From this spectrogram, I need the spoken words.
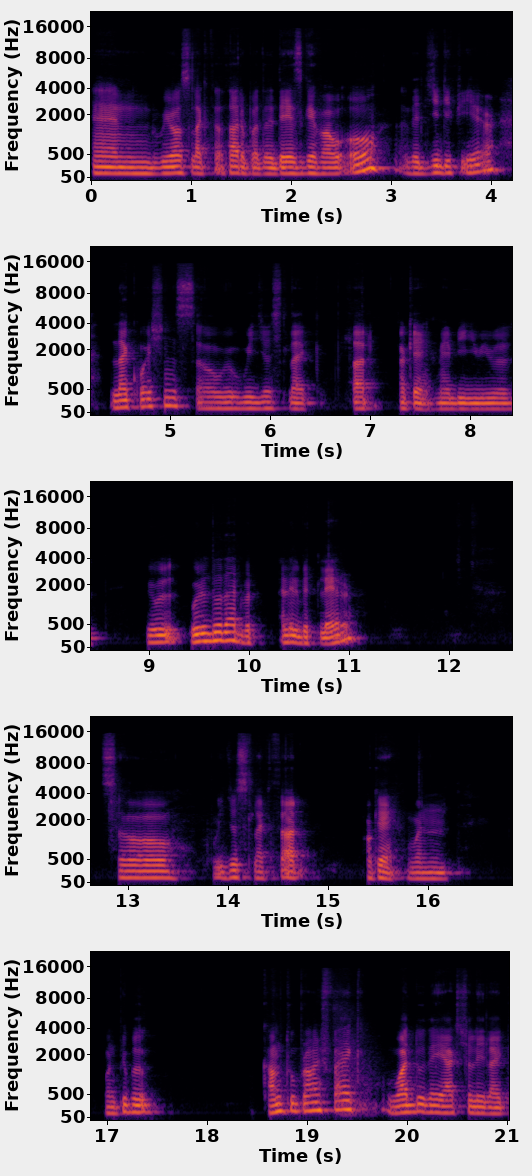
and we also like thought about the DSGVO, the GDPR like questions. So we, just like thought, okay, maybe we will we will we will do that, but a little bit later. So we just like thought, okay, when when people come to Braunschweig, what do they actually like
